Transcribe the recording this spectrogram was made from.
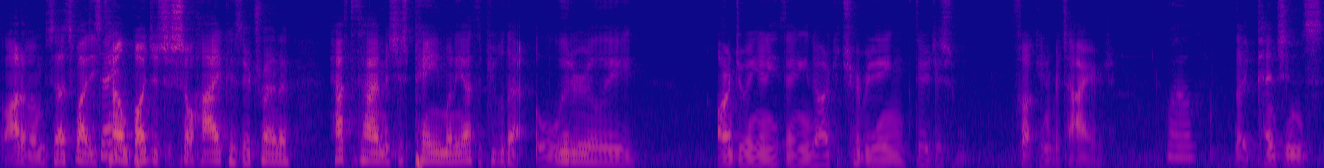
A lot of them. So that's why these Dang. town budgets are so high because they're trying to. Half the time, it's just paying money out to people that literally aren't doing anything, not contributing. They're just fucking retired. wow. Like pensions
